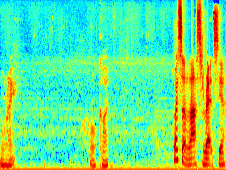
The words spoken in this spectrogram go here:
No, right? Oh god. Where's the last rats here?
